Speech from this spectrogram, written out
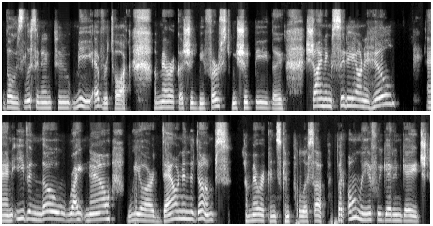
those listening to me ever talk. America should be first. We should be the shining city on a hill. And even though right now we are down in the dumps, Americans can pull us up, but only if we get engaged.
